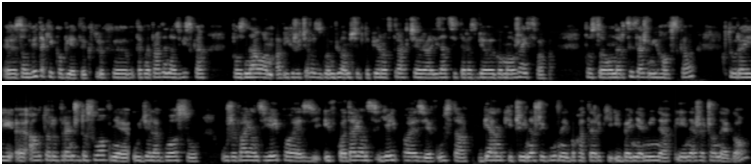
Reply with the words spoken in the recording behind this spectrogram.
E, Są dwie takie kobiety, których e, tak naprawdę nazwiska poznałam, a w ich życiorys zgłębiłam się dopiero w trakcie realizacji teraz Białego Małżeństwa. To są Narcyza Żmichowska, której e, autor wręcz dosłownie udziela głosu, używając jej poezji i wkładając jej poezję w usta Bianki, czyli naszej głównej bohaterki i Beniamina, jej narzeczonego,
